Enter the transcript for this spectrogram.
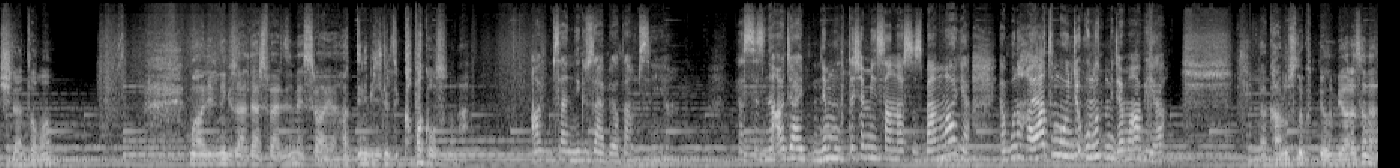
İşten tamam. Mahalleli ne güzel ders verdi değil mi Esra'ya? Haddini bildirdik. Kapak olsun ona. Abim sen ne güzel bir adamsın ya. Ya siz ne acayip, ne muhteşem insanlarsınız. Ben var ya, ya bunu hayatım boyunca unutmayacağım abi ya. Ya Carlos'u da kutlayalım bir arasana.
